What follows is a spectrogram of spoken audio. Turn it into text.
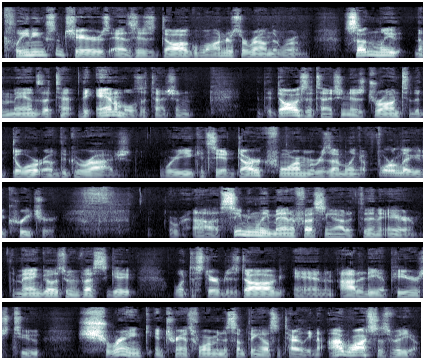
cleaning some chairs as his dog wanders around the room. Suddenly, the man's atten- the animal's attention, the dog's attention is drawn to the door of the garage, where you can see a dark form resembling a four-legged creature uh, seemingly manifesting out of thin air. The man goes to investigate what disturbed his dog, and an oddity appears to shrink and transform into something else entirely. Now, I watched this video.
